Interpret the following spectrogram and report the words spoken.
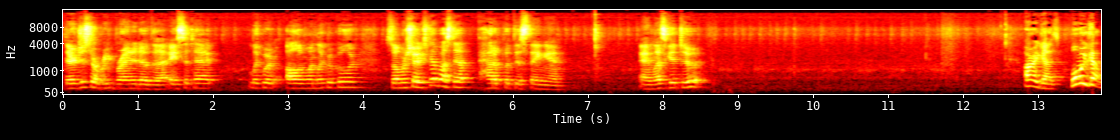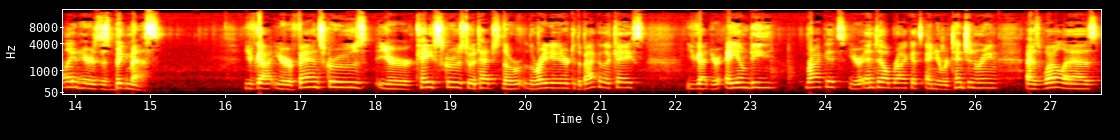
They're just a rebranded of the Asetek liquid all-in-one liquid cooler. So I'm going to show you step by step how to put this thing in. And let's get to it. Alright guys, what we've got laying here is this big mess. You've got your fan screws, your case screws to attach the, the radiator to the back of the case. You've got your AMD brackets, your Intel brackets, and your retention ring, as well as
